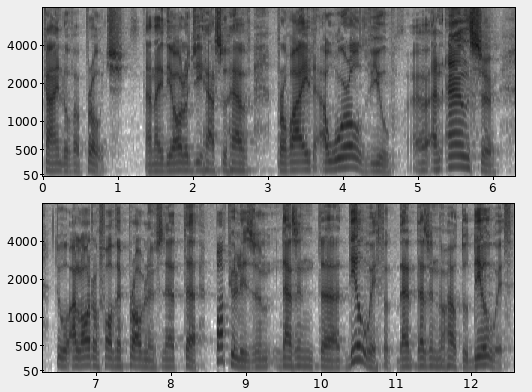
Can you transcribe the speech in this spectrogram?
kind of approach. An ideology has to have provide a worldview, uh, an answer to a lot of other problems that uh, populism doesn't uh, deal with, that doesn't know how to deal with.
